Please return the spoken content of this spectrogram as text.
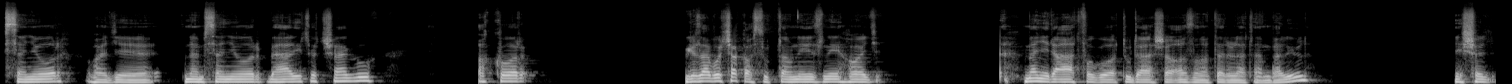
szenyor, vagy nem szenyor beállítottságú, akkor igazából csak azt tudtam nézni, hogy mennyire átfogó a tudása azon a területen belül, és hogy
